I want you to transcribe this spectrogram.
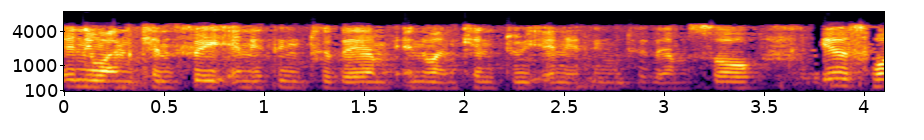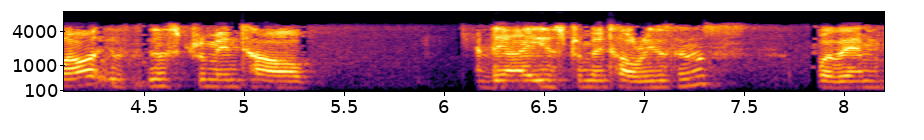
anyone can say anything to them, anyone can do anything to them. So, yes, while it's instrumental there are instrumental reasons for them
